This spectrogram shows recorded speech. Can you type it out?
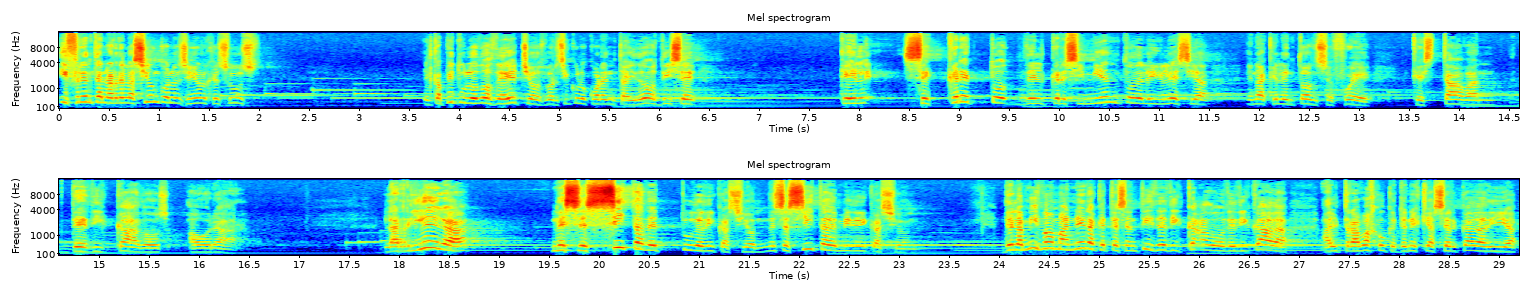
Y frente a la relación con el Señor Jesús, el capítulo 2 de Hechos, versículo 42, dice que el secreto del crecimiento de la iglesia en aquel entonces fue que estaban dedicados a orar. La riega necesita de tu dedicación, necesita de mi dedicación. De la misma manera que te sentís dedicado o dedicada al trabajo que tenés que hacer cada día,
